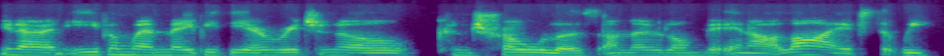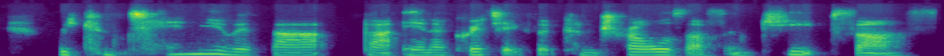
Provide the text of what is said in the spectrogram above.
you know, and even when maybe the original controllers are no longer in our lives, that we we continue with that that inner critic that controls us and keeps us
